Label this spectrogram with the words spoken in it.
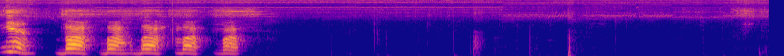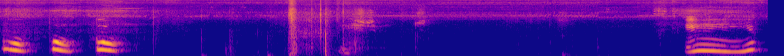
Ні, бах, бах, бах, бах, бах. Пу, пу, пу. І ще. І.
